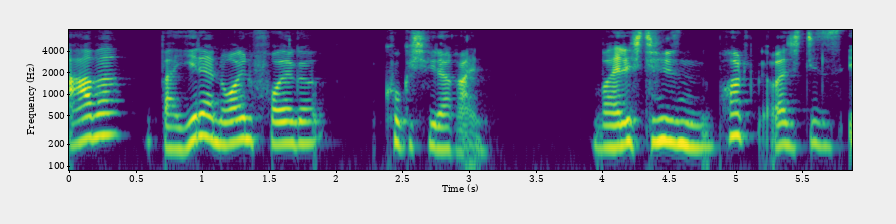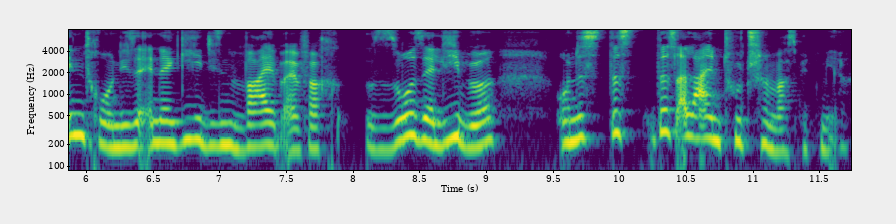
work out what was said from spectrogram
Aber bei jeder neuen Folge gucke ich wieder rein. Weil ich diesen Pod, weil ich dieses Intro und diese Energie, diesen Vibe einfach so sehr liebe. Und das, das, das allein tut schon was mit mir.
